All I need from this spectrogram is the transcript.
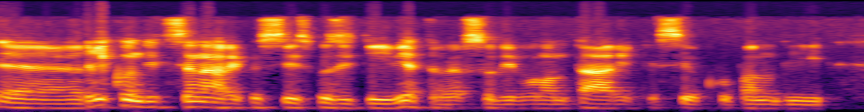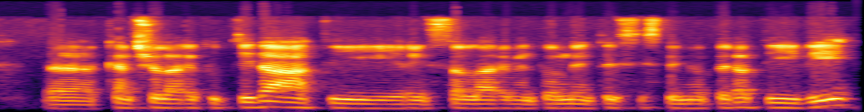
eh, ricondizionare questi dispositivi attraverso dei volontari che si occupano di eh, cancellare tutti i dati, reinstallare eventualmente i sistemi operativi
